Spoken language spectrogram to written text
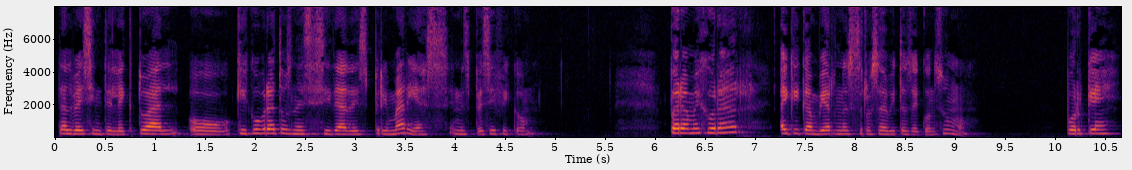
tal vez intelectual o que cubra tus necesidades primarias en específico. Para mejorar hay que cambiar nuestros hábitos de consumo. ¿Por qué?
